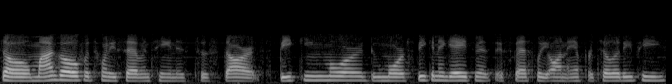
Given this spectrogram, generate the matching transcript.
So my goal for 2017 is to start speaking more, do more speaking engagements, especially on the infertility piece,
